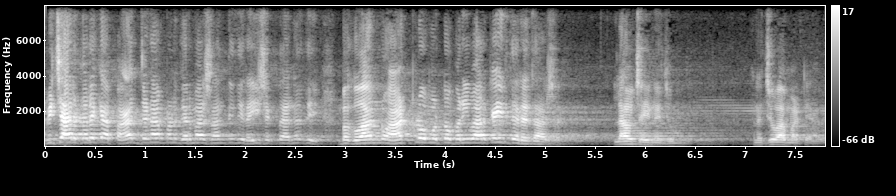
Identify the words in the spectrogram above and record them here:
વિચાર કરે કે આ પાંચ જણા પણ ઘરમાં શાંતિથી રહી શકતા નથી. ભગવાનનો આટલો મોટો પરિવાર કઈ રીતે રહેતા હશે? લાવ જઈને જોવું અને જોવા માટે આવે.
